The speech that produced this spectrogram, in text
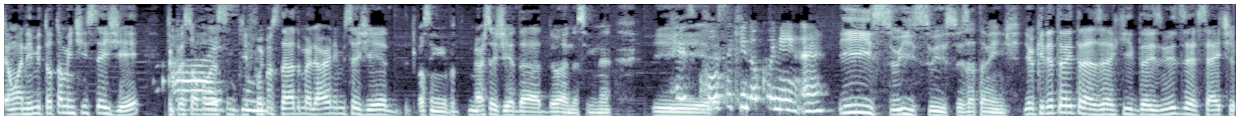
Que é um anime totalmente em CG. Que o pessoal Ai, falou assim, que sim. foi considerado o melhor anime CG, tipo assim, o melhor CG da, do ano, assim, né? E... Hoseki no Kunin, né? Isso, isso, isso, exatamente. E eu queria também trazer aqui, em 2017,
